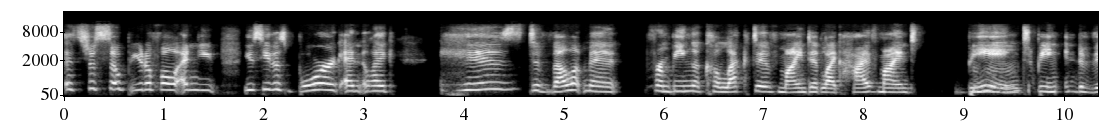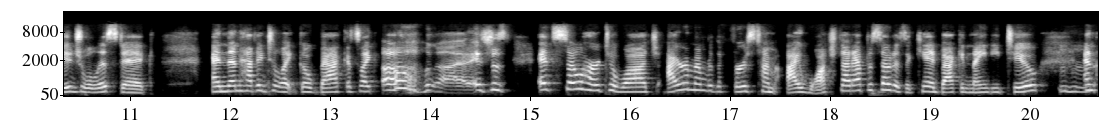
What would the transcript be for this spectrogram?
it's just so beautiful. And you you see this Borg and like his development from being a collective minded, like hive mind being mm-hmm. to being individualistic and then having to like go back it's like oh god it's just it's so hard to watch i remember the first time i watched that episode as a kid back in 92 mm-hmm. and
